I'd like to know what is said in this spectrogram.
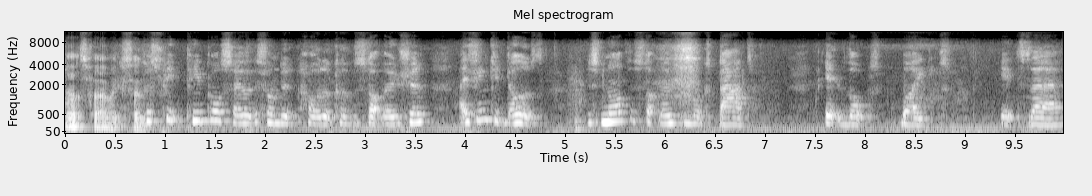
That's fair. Makes Because sense. pe- people say that this one didn't hold up because of stop motion. I think it does. It's not that stop motion looks bad. It looks like it's there.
